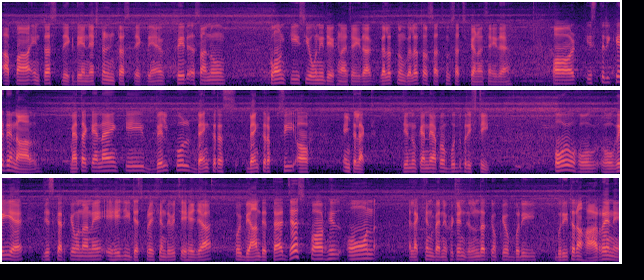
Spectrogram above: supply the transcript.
ਆਪਾਂ ਇੰਟਰਸਟ ਦੇਖਦੇ ਹਾਂ ਨੈਸ਼ਨਲ ਇੰਟਰਸਟ ਦੇਖਦੇ ਹਾਂ, ਫਿਰ ਸਾਨੂੰ ਕੌਣ ਕੀ ਸੀ ਉਹ ਨਹੀਂ ਦੇਖਣਾ ਚਾਹੀਦਾ, ਗਲਤ ਨੂੰ ਗਲਤ ਔਰ ਸੱਚ ਨੂੰ ਸੱਚ ਕਹਿਣਾ ਚਾਹੀਦਾ ਹੈ। ਔਰ ਇਸ ਤਰੀਕੇ ਦੇ ਨਾਲ ਮੈਂ ਤਾਂ ਕਹਿਣਾ ਹੈ ਕਿ ਬਿਲਕੁਲ ਬੈਂਕਰਸ ਬੈਂਕਰਪਸੀ ਆਫ ਇੰਟੈਲੈਕਟ ਜਿਹਨੂੰ ਕਹਿੰਦੇ ਆਪਾਂ ਬੁੱਧ ਪ੍ਰਿਸ਼ਟੀ ਉਹ ਹੋ ਹੋ ਗਈ ਹੈ, ਜਿਸ ਕਰਕੇ ਉਹਨਾਂ ਨੇ ਇਹ ਜੀ ਡੈਸਪਰੇਸ਼ਨ ਦੇ ਵਿੱਚ ਇਹ ਜਿਹਾ ਕੋਈ ਬਿਆਨ ਦਿੱਤਾ ਹੈ just for his own election benefit in Jalandhar, ਕਿਉਂਕਿ ਉਹ ਬੁਰੀ ਬੁਰੀ ਤਰ੍ਹਾਂ ਹਾਰ ਰਹੇ ਨੇ।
